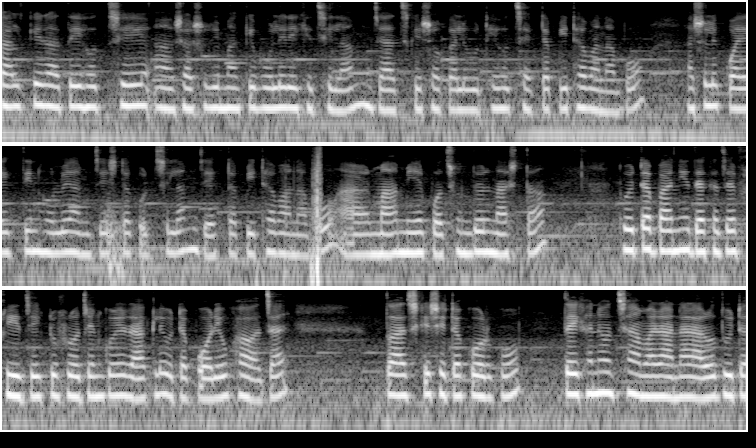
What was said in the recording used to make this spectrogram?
কালকে রাতে হচ্ছে শাশুড়ি মাকে বলে রেখেছিলাম যে আজকে সকালে উঠে হচ্ছে একটা পিঠা বানাবো। আসলে কয়েকদিন হলে আমি চেষ্টা করছিলাম যে একটা পিঠা বানাবো, আর মা মেয়ের পছন্দের নাস্তা। তো ওইটা বানিয়ে দেখা যায় ফ্রিজে একটু ফ্রোজেন করে রাখলে ওইটা পরেও খাওয়া যায়। তো আজকে সেটা করব। তো এখানে হচ্ছে আমার রান্নার আরও দুইটা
